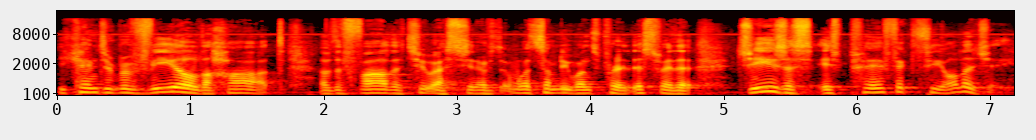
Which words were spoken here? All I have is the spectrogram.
He came to reveal the heart of the Father to us. You know, somebody once put it this way that Jesus is perfect theology.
